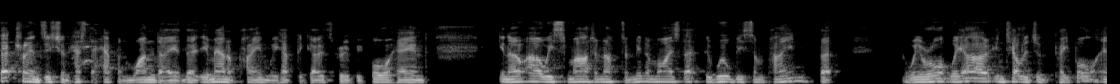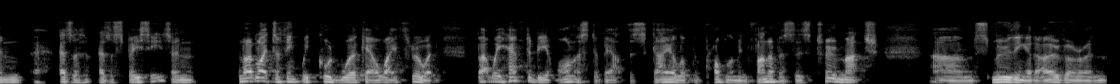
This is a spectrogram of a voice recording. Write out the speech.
That transition has to happen one day. The, the amount of pain we have to go through beforehand, you know, are we smart enough to minimize that? There will be some pain, but we're all we are intelligent people and uh, as a as a species and and I'd like to think we could work our way through it, but we have to be honest about the scale of the problem in front of us. There's too much um, smoothing it over and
